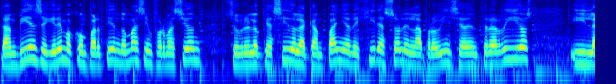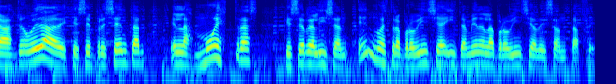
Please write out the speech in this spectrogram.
También seguiremos compartiendo más información sobre lo que ha sido la campaña de girasol en la provincia de Entre Ríos y las novedades que se presentan en las muestras que se realizan en nuestra provincia y también en la provincia de Santa Fe.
